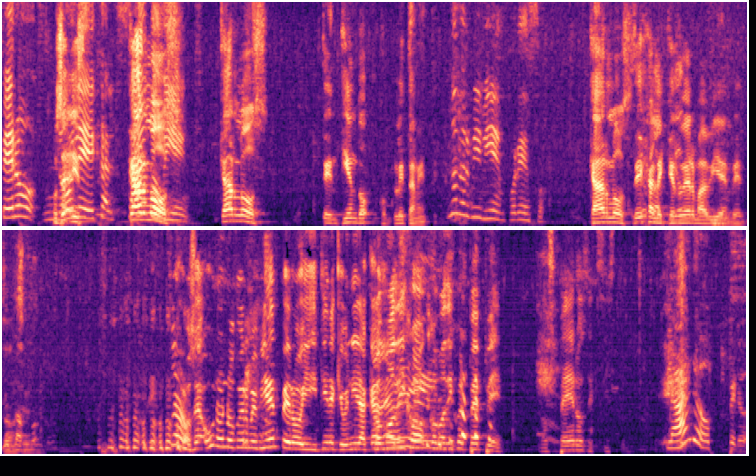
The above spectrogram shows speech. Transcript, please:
pero no sea, es- le he calzado Carlos. bien. Carlos, te entiendo completamente. No dormí bien, por eso. Carlos, déjale que yo- duerma bien, entonces. Claro, o sea, uno no duerme bien, pero y tiene que venir acá. Como dijo, como dijo el Pepe, los peros existen. Claro, pero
